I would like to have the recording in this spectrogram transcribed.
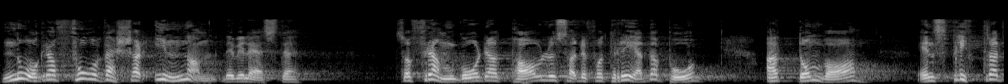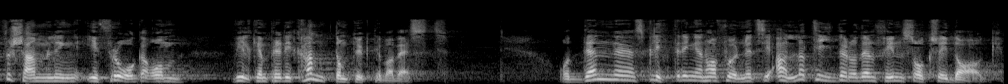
Några få versar innan det vi läste så framgår det att Paulus hade fått reda på att de var en splittrad församling i fråga om vilken predikant de tyckte var bäst. Och den eh, splittringen har funnits i alla tider och den finns också idag.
